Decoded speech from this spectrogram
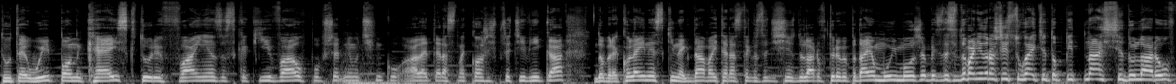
Tutaj Weapon Case, który fajnie zaskakiwał w poprzednim odcinku, ale teraz na korzyść przeciwnika. Dobra, kolejny skinek, dawaj teraz tego za 10 dolarów, które wypadają. Mój może być zdecydowanie droższy, słuchajcie, to 15 dolarów,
